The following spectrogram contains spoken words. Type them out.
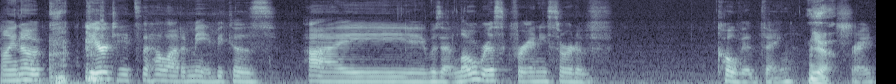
Well, I know it irritates the hell out of me because I was at low risk for any sort of COVID thing, Yes. right?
